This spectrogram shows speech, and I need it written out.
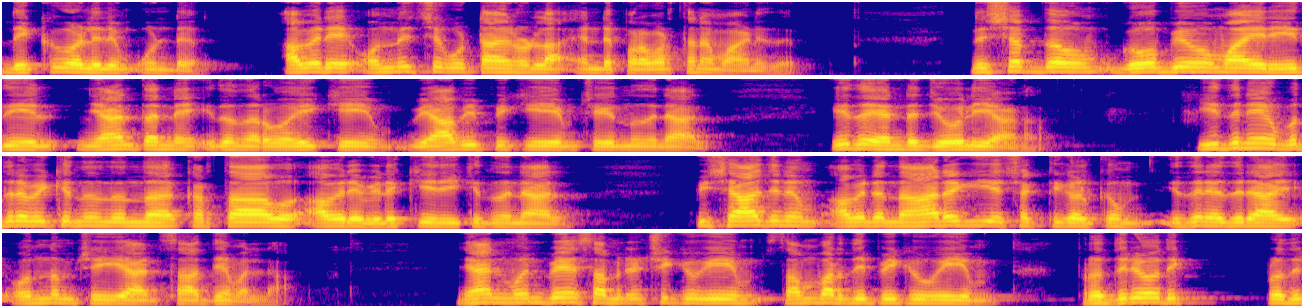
ദിക്കുകളിലും ഉണ്ട്. അവരെ ഒന്നിച്ചു കൂട്ടാനുള്ള എന്റെ പ്രവർത്തനമാണിത്. നിശബ്ദവും ഗോപ്യവുമായ രീതിയിൽ ഞാൻ തന്നെ ഇത് നിർവഹിക്കുകയും വ്യാപിപ്പിക്കുകയും ചെയ്യുന്നതിനാൽ ഇത് എന്റെ ജോലിയാണ്. ഇതിനെ ഉപദ്രവിക്കുന്നതിൽ നിന്ന് കർത്താവ് അവരെ വിലക്കിയിരിക്കുന്നതിനാൽ പിശാചിനും അവന്റെ നാരകീയ ശക്തികൾക്കും ഇതിനെതിരായി ഒന്നും ചെയ്യാൻ സാധ്യമല്ല. ഞാൻ മുൻപേ സംരക്ഷിക്കുകയും സംവർദ്ധിപ്പിക്കുകയും പ്രതിരോധി പ്രതി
